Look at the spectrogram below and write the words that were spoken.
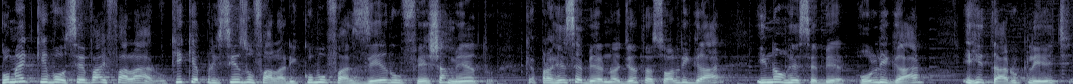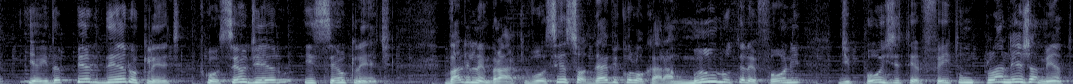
como é que você vai falar, o que, que é preciso falar? E como fazer o fechamento, que é para receber, não adianta só ligar e não receber, ou ligar, irritar o cliente e ainda perder o cliente. Ficou sem o dinheiro e sem o cliente. Vale lembrar que você só deve colocar a mão no telefone depois de ter feito um planejamento,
